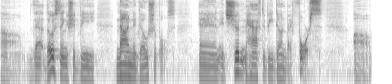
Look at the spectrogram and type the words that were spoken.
Um, that those things should be non-negotiables, and it shouldn't have to be done by force. Um,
